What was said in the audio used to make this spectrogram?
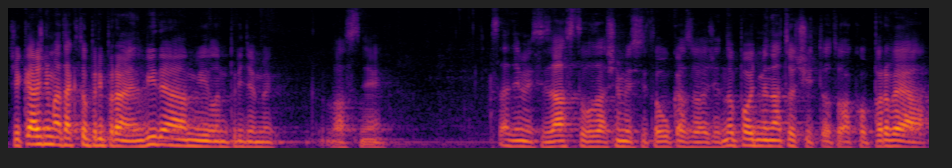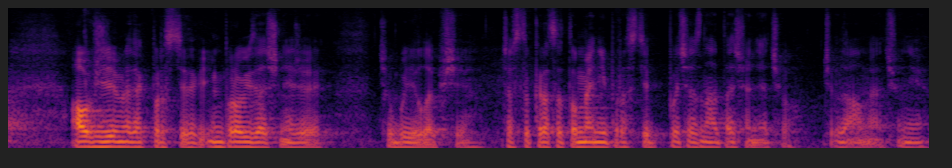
Čiže každý má takto pripravené videá, my len prídeme vlastne, sadneme si za stôl, začneme si to ukazovať, že no poďme natočiť toto ako prvé a, a už ideme tak proste tak improvizačne, že čo bude lepšie. Častokrát sa to mení proste počas natáčania, čo, čo dáme a čo nie.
